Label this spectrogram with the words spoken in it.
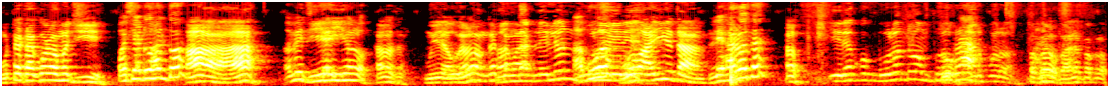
મોટા ઠાકોર અમે જઈએ. પછી ડોહાન તો? હા અમે જઈએ આવી હેળો. હાલો સર હું આવું હેલો અંગત તમારે. લઈ લો ને? બોલો. આવીએ તા. લે હાલો તા. હા, એ રે કોક બોલો તો આમ થોડો છોકરા. પર પકડો ભાને પકડો.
